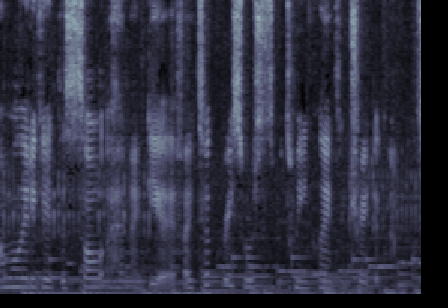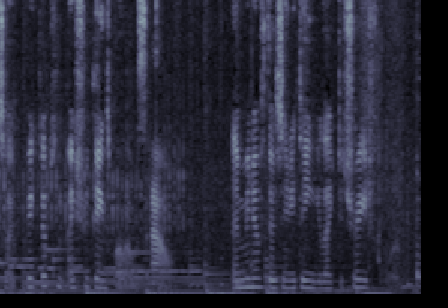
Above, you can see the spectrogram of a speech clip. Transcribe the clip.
On my way to get the salt, I had an idea. If I took resources between clans and traded them, so I picked up some extra things while I was out. Let me know if there's anything you'd like to trade for.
